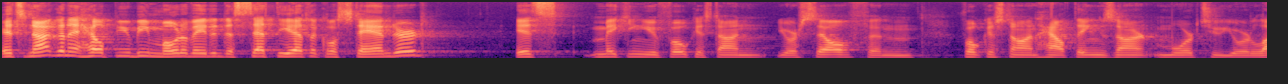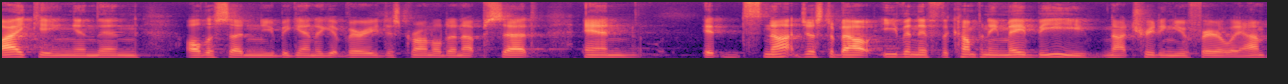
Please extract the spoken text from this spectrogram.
It's not going to help you be motivated to set the ethical standard. It's making you focused on yourself and focused on how things aren't more to your liking. And then all of a sudden you begin to get very disgruntled and upset and it's not just about even if the company may be not treating you fairly. I'm,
